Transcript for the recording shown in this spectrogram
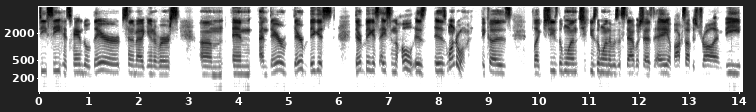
DC has handled their cinematic universe, um, and and their their biggest their biggest ace in the hole is is Wonder Woman because like she's the one she's the one that was established as a a box office draw and b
